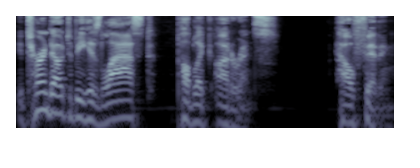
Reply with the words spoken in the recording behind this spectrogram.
It turned out to be his last public utterance. How fitting.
